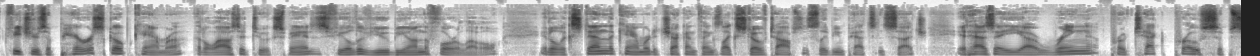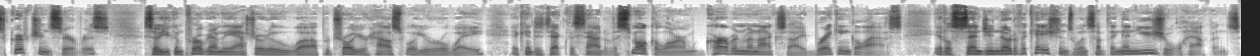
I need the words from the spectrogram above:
It features a periscope camera that allows it to expand its field of view beyond the floor level. It'll extend the camera to check on things like stovetops and sleeping pets and such. It has a uh, Ring Protect Pro subscription service, so you can program the Astro to uh, patrol your house while you're away. It can detect the sound of a smoke alarm, carbon monoxide, breaking glass. It'll send you notifications when something unusual happens.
